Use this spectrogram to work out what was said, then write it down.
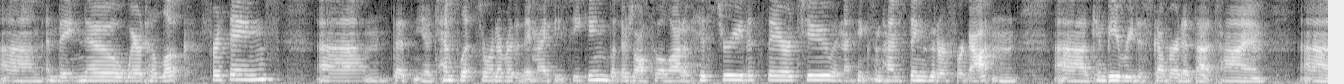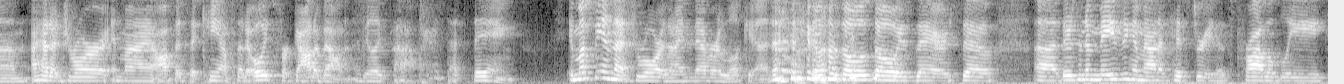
um, and they know where to look for things um, that you know templates or whatever that they might be seeking but there's also a lot of history that's there too. And i think sometimes things that are forgotten uh, can be rediscovered at that time. Um, i had a drawer in my office at camp that i always forgot about and i'd be like oh, where's that thing? It must be in that drawer that i never look in. You know it's almost always there. So uh, there's an amazing amount of history that's probably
